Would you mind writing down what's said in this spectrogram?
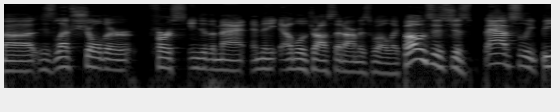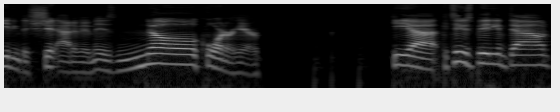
uh, his left shoulder first into the mat, and then he elbow drops that arm as well. Like Bones is just absolutely beating the shit out of him. There's no quarter here. He uh, continues beating him down.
